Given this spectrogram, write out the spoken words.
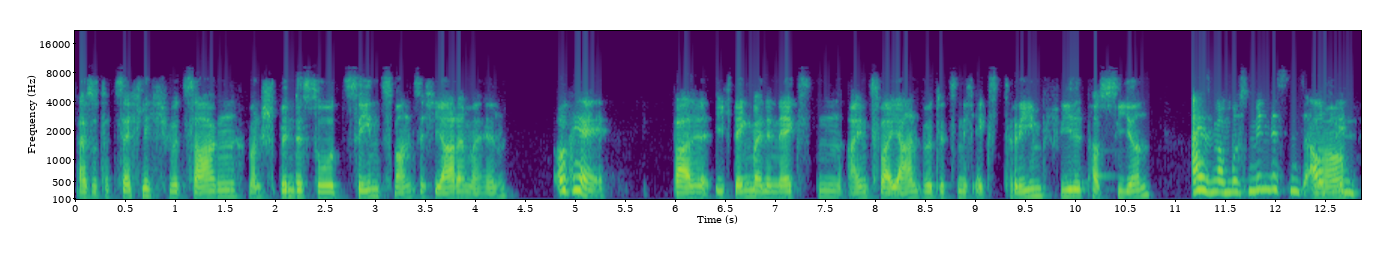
Also tatsächlich, ich würde sagen, man spinnt es so 10, 20 Jahre mal hin, Okay. weil ich denke mal, in den nächsten ein, zwei Jahren wird jetzt nicht extrem viel passieren. Also man muss mindestens auf Ja, in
